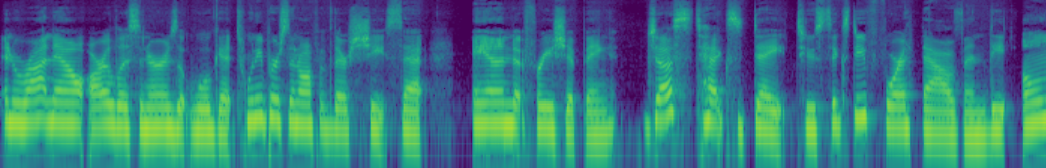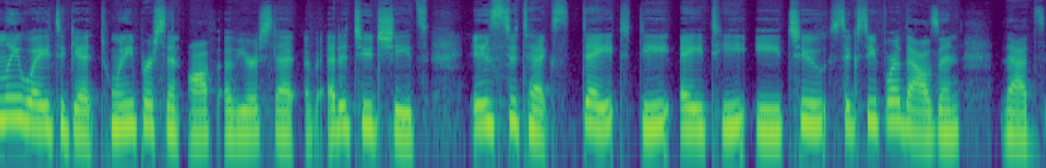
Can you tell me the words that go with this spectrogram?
And right now, our listeners will get 20% off of their sheet set and free shipping. Just text date to 64,000. The only way to get 20% off of your set of Ettitude sheets is to text date, D A T E, to 64,000. That's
